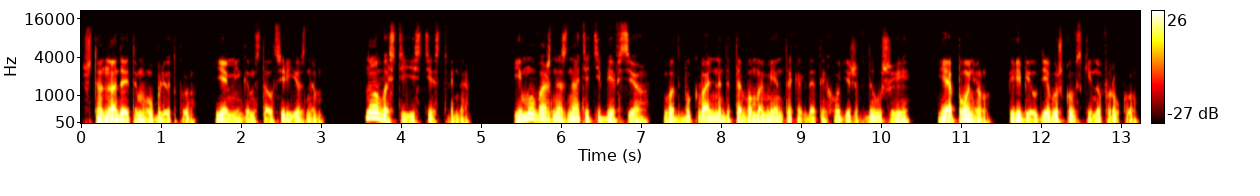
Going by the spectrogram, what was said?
Что надо этому ублюдку? Я мигом стал серьезным. Новости, естественно. Ему важно знать о тебе все. Вот буквально до того момента, когда ты ходишь в душ и... Я понял, перебил девушку, вскинув руку.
